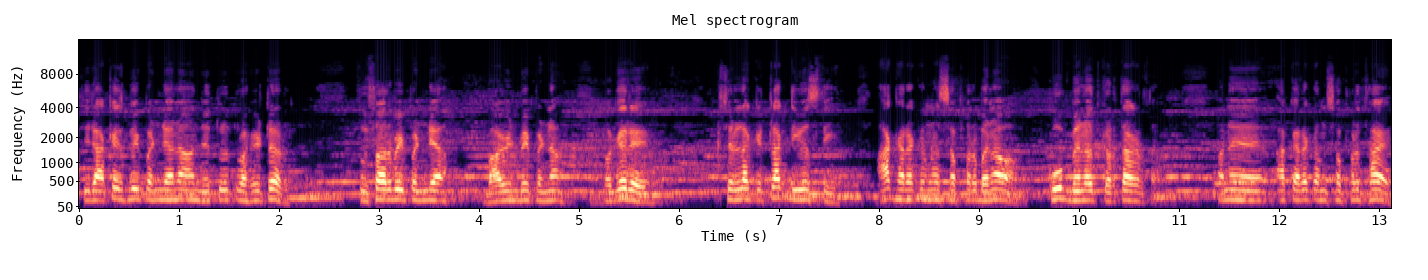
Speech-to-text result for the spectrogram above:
શ્રી રાકેશભાઈ પંડ્યાના નેતૃત્વ હેઠળ તુષારભાઈ પંડ્યા, ભાવિનભાઈ પંડ્યા વગેરે છેલ્લા કેટલાક દિવસથી આ કાર્યક્રમને સફળ બનાવવા ખૂબ મહેનત કરતા કરતા અને આ કાર્યક્રમ સફળ થાય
